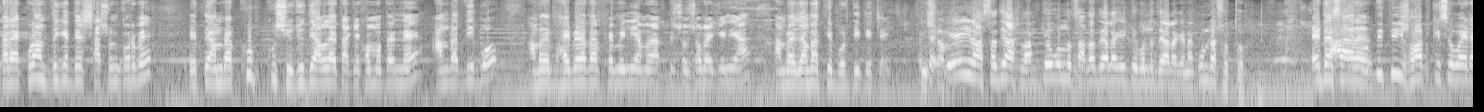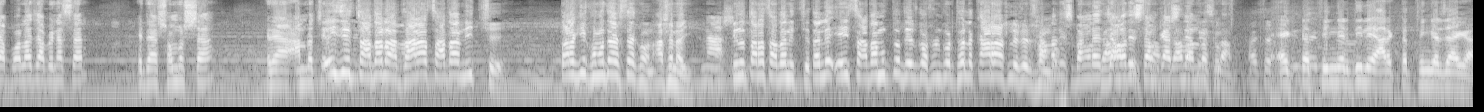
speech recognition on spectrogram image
তারা কোরআন থেকে দেশ শাসন করবে। এতে আমরা খুব খুশি। যদি আল্লাহ তাকে ক্ষমতা নেয় আমরা দিব। আমাদের ভাই বেড়াদার ফ্যামিলি আমার আত্মীয় সবাইকে নিয়ে আমরা জামাতকে ভোট দিতে চাই এই রাস্তা দিয়ে আসলাম। কেউ বলল চাঁদা দেওয়া লাগে কেউ বলল দেওয়া লাগে না। কোনটা সত্য? এটা স্যার। সব কিছু এটা বলা যাবে না স্যার। এটা সমস্যা। এটা আমরা চাই- এই যে চাঁদাটা যারা চাঁদা নিচ্ছে তারা কি ক্ষমতা আসছে এখন? আসে নাই। কিন্তু তারা চাঁদা নিচ্ছে। তাহলে এই চাঁদা মুক্ত দেশ গঠন করতে হলে কারা আসলে সেটা সম্ভব? বাংলাদেশ বাংলাদেশ জামাত ইসলামকে আসলে আমরা আচ্ছা একটা ফিঙ্গার দিলে আরেকটা ফিঙ্গার জায়গা।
